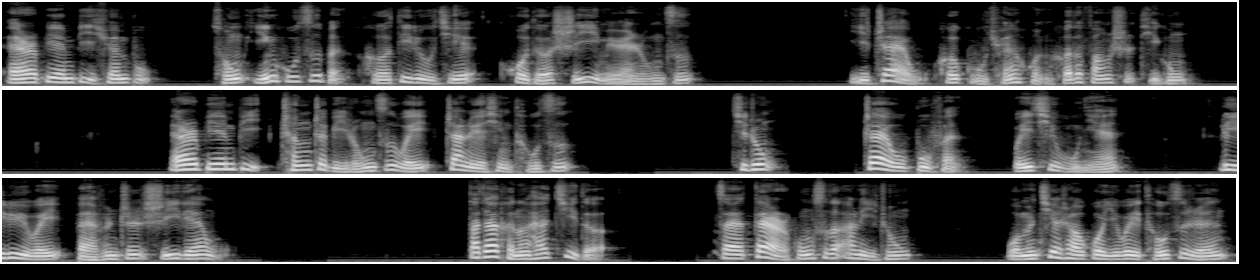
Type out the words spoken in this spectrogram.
，Airbnb 宣布从银湖资本和第六街获得十亿美元融资，以债务和股权混合的方式提供，Airbnb 称这笔融资为战略性投资，其中债务部分为期五年，利率为百分之十一点五。大家可能还记得，在戴尔公司的案例中，我们介绍过一位投资人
